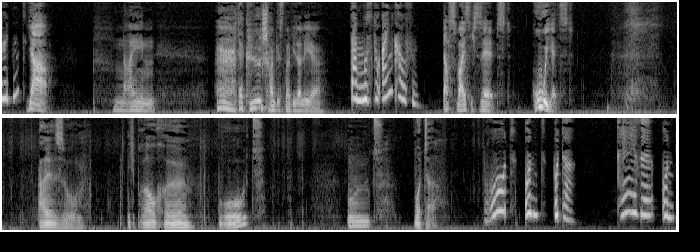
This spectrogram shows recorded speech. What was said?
wütend? Ja. Nein. Der Kühlschrank ist mal wieder leer. Dann musst du einkaufen. Das weiß ich selbst. Ruhe jetzt. Also, ich brauche Brot und Butter. Brot und Butter. Käse und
